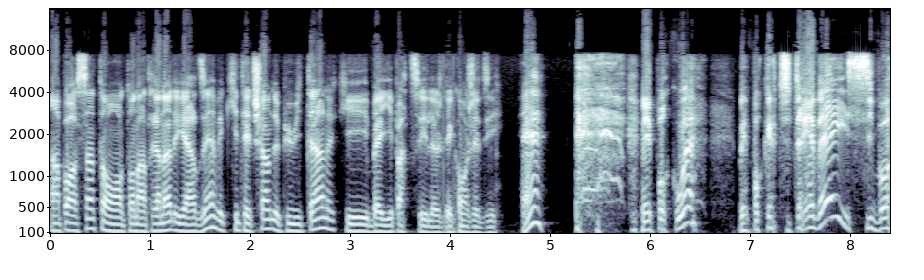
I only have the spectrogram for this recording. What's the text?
En passant, ton, ton entraîneur des gardiens avec qui tu de chambre depuis huit ans, là, qui ben, il est parti, là, je l'ai congédié. Hein? Mais pourquoi? Ben pour que tu te réveilles, si bol.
